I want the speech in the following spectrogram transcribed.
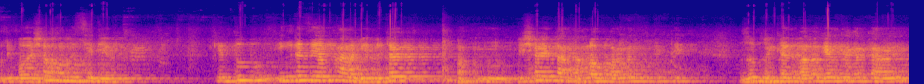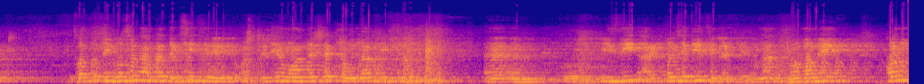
উনি বয়সেও আমাদের সিনিয়র কিন্তু ইংরেজি এবং আরবি দুটা বিষয়ে তার ভালো করার ভিত্তিক যোগ বিজ্ঞানে, ভালো জ্ঞান থাকার কারণে গত দুই বছর আমরা দেখছি যে অস্ট্রেলিয়া মহাদেশের টোঙ্গা ফিজল ফিজি আরেকটা হচ্ছে দিয়েছিলেন ওনার ভ্রমণে কর্ম,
